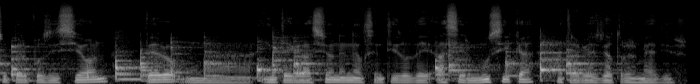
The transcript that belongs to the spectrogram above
superposición, pero una integración en el sentido de hacer música a través de otros medios.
